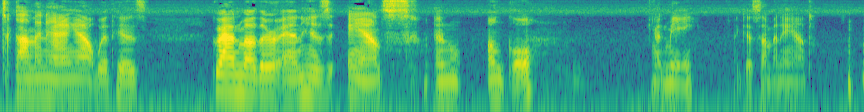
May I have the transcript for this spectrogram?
to come and hang out with his grandmother and his aunts and uncle and me. I guess I'm an aunt.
